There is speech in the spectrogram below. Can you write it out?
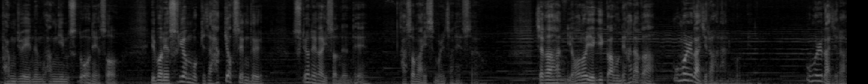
광주에 있는 광림 수도원에서 이번에 수련 목회자 합격생들 수련회가 있었는데 가서 말씀을 전했어요. 제가 한 여러 얘기 가운데 하나가 꿈을 가지라라는 겁니다. 꿈을 가지라.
